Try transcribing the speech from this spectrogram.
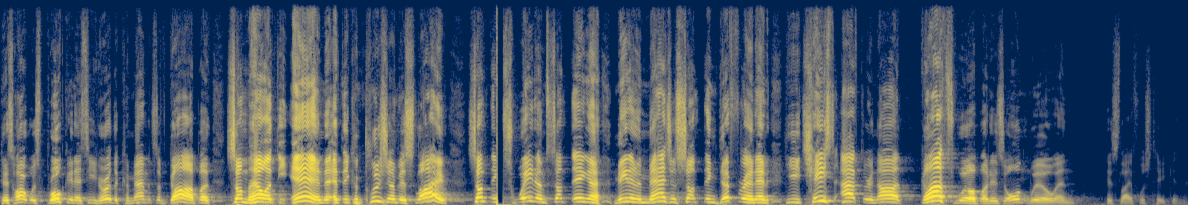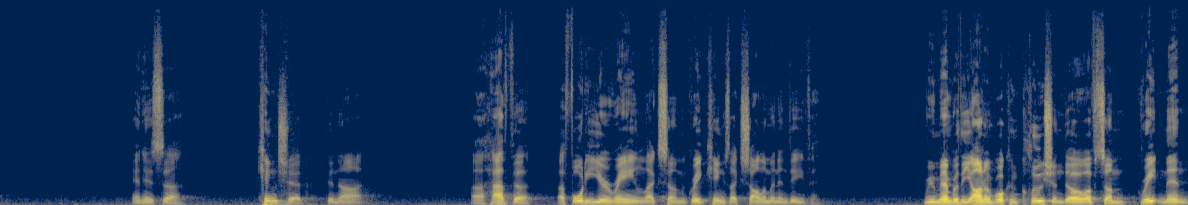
his heart was broken as he heard the commandments of God. But somehow at the end, at the conclusion of his life, something swayed him, something uh, made him imagine something different. And he chased after not God's will, but his own will. And his life was taken. And his uh, kingship did not uh, have the a 40 year reign like some great kings like Solomon and David. Remember the honorable conclusion, though, of some great men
